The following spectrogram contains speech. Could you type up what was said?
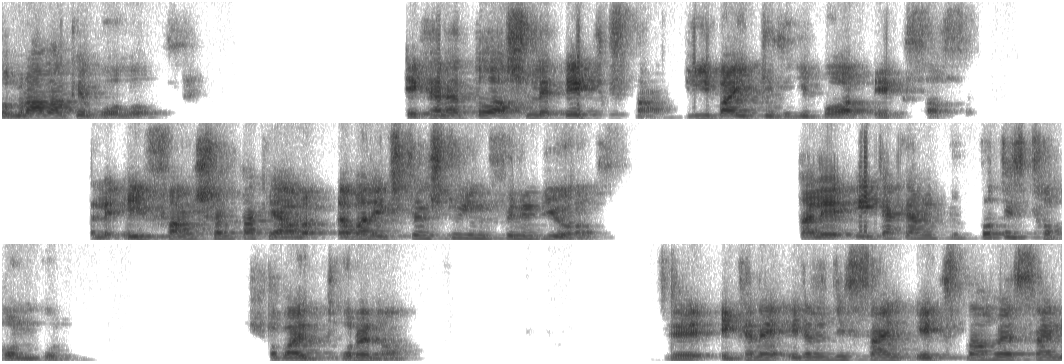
তোমরা আমাকে বলো, এখানে তো আসলে এক্স না b by two to the power x আছে। তাহলে এই ফাংশনটাকে আবার এক্সটেন্স টু ইনফিনিটিও আছে। তাহলে এটাকে আমি একটু প্রতিস্থাপন করি। সবাই ধরে নাও যে এখানে এটা যদি সাইন এক্স না হয়ে সাইন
